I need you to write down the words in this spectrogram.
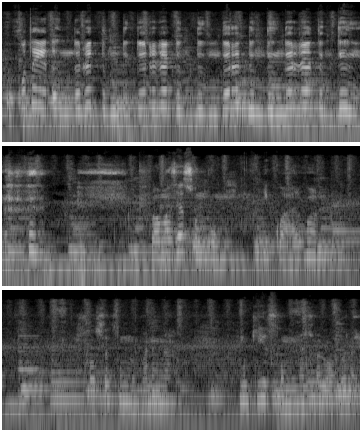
โอ้โหเท่ตึงตึงตึงตึงตึงตึงตึงตึงตึงตึงตึงตึงตึงตึงเรามาเซ็ตทรงผมดีกว่าทุกคนขอเซ็ตทรงผมมาหนึ่งนะ เมื่อกี้ทรงไม่ค่อยหล่อเท่าไหร่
